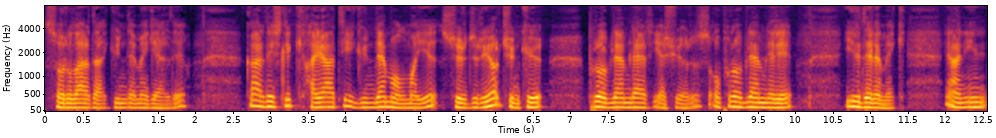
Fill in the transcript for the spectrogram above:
sorular da gündeme geldi. Kardeşlik hayati gündem olmayı sürdürüyor çünkü problemler yaşıyoruz. O problemleri irdelemek, yani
